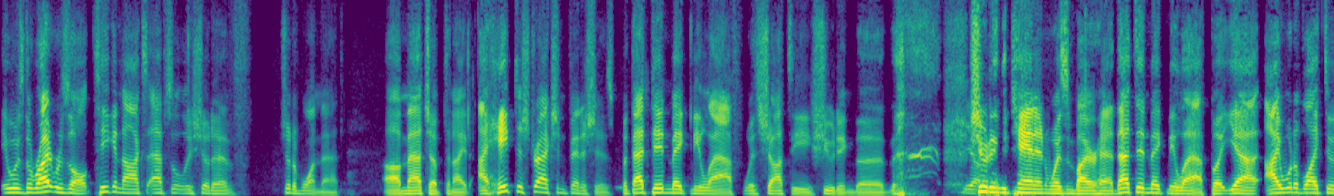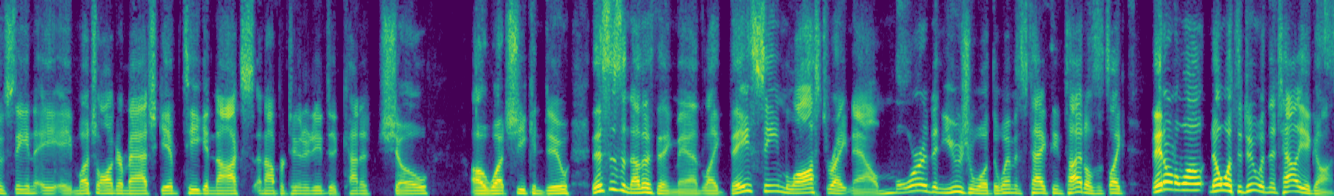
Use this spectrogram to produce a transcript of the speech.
It was the right result. Tegan Nox absolutely should have should have won that uh, matchup tonight. I hate distraction finishes, but that did make me laugh with Shotzi shooting the, the Yeah. shooting the cannon whizzing by her head. That did make me laugh. But yeah, I would have liked to have seen a, a much longer match. Give Tegan Nox an opportunity to kind of show uh, what she can do. This is another thing, man. Like they seem lost right now more than usual at the women's tag team titles. It's like they don't know what, know what to do with Natalia gone.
